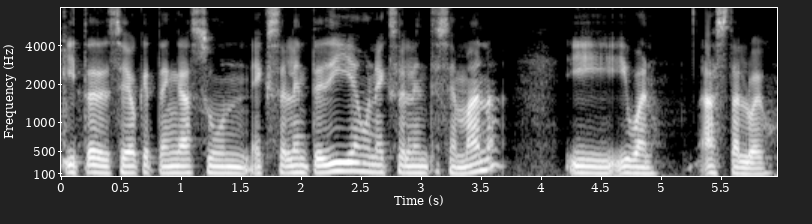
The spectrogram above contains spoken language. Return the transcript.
y te deseo que tengas un excelente día, una excelente semana y bueno, hasta luego.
